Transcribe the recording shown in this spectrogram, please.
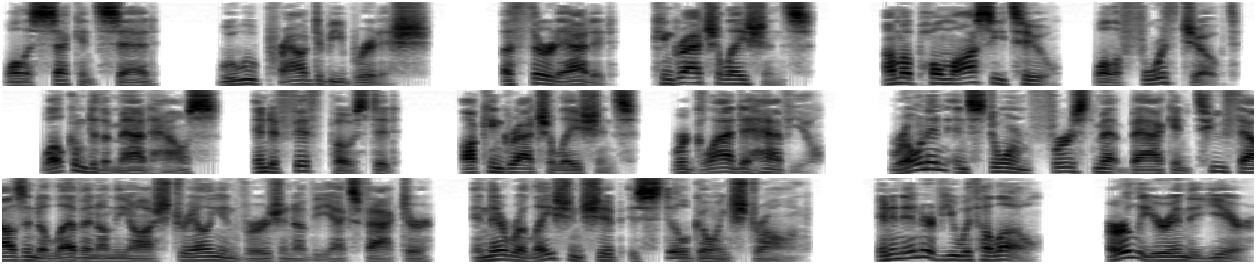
while a second said, Woo woo proud to be British. A third added, Congratulations. I'm a Pomausie too, while a fourth joked, Welcome to the madhouse, and a fifth posted, Ah, congratulations, we're glad to have you. Ronan and Storm first met back in 2011 on the Australian version of The X Factor, and their relationship is still going strong. In an interview with Hello, earlier in the year,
